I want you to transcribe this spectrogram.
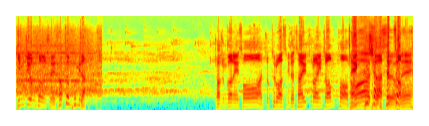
김주영 선수의 석점포입니다. 좌중간에서 안쪽 들어왔습니다. 자유투라인 점퍼 뱅크샷 좋았어요. 득점. 네.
